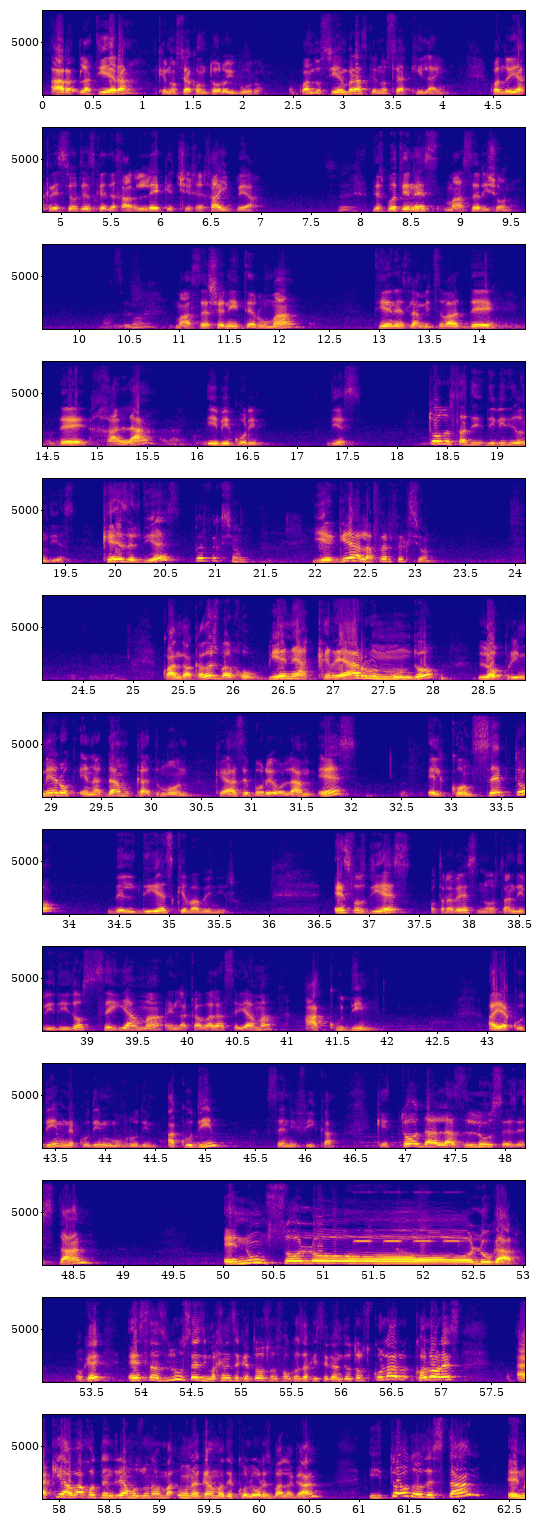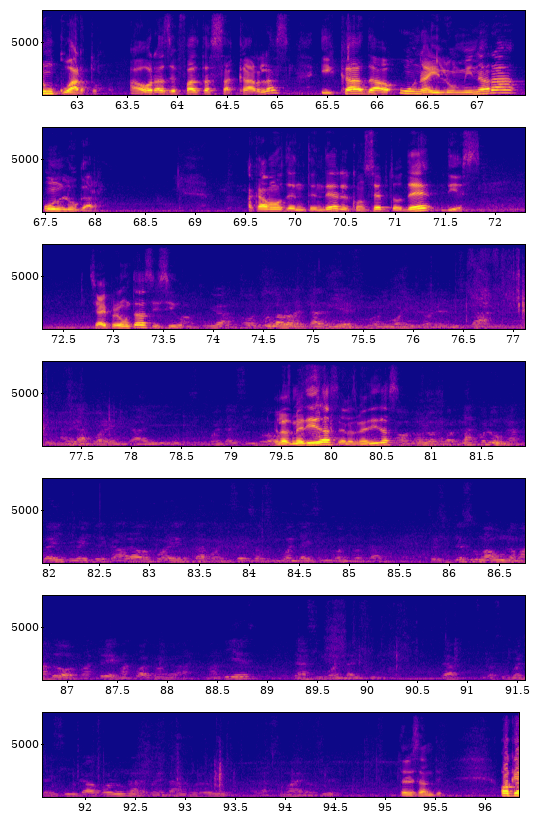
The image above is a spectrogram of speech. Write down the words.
ar- la tierra, que no sea con toro y burro. Cuando siembras, que no sea kilaim. Cuando ya creció, tienes que dejar leke, chijeja y pea. Después tienes maser rishon. Maser sheni teruma. Tienes la mitzvah de, de jalá y bikurim. 10. Todo está di- dividido en 10. ¿Qué es el 10? Perfección. Llegué a la perfección. Cuando Akadosh Baruj viene a crear un mundo, lo primero en Adam Kadmon que hace Boreolam es el concepto del 10 que va a venir. Esos 10, otra vez, no están divididos, se llama, en la Kabbalah se llama Akudim. Hay Akudim, Nekudim, Muvrudim. Akudim significa que todas las luces están en un solo lugar. ¿Ok? Esas luces, imagínense que todos los focos aquí serían de otros color- colores. Aquí abajo tendríamos una, una gama de colores balagán. Y todos están en un cuarto. Ahora hace falta sacarlas y cada una iluminará un lugar. Acabamos de entender el concepto de 10. Si hay preguntas, y sigo. Otro lugar donde está el 10, muy bonito, en el Mishkan, había 40 y 55. En las medidas, en las medidas. No, no, no, las columnas, 20 y 20 de cada lado, 40, 46 son 55 en total. Entonces, si usted suma 1 más 2, más 3, más 4, más 10, le da 55. O sea, los 55 cada columna representan el número 10, la suma de los 10. Interesante. Ok.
